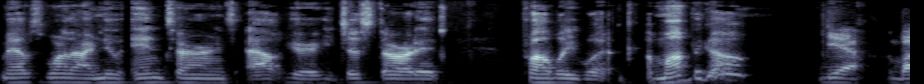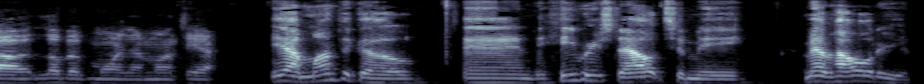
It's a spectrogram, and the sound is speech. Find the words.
Meb's one of our new interns out here. He just started probably what a month ago. Yeah, about a little bit more than a month. Yeah. Yeah, a month ago, and he reached out to me. Meb, how old are you?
